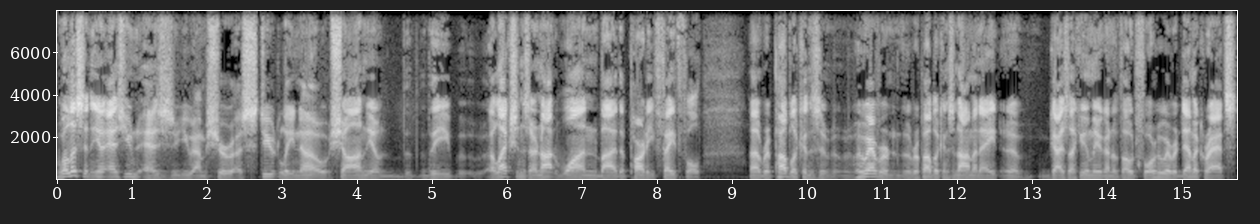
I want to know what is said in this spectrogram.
Well, listen, you know, as you as you I'm sure astutely know, Sean, you know, the elections are not won by the party faithful. Uh, Republicans, whoever the Republicans nominate, uh, guys like you and me are going to vote for. Whoever Democrats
